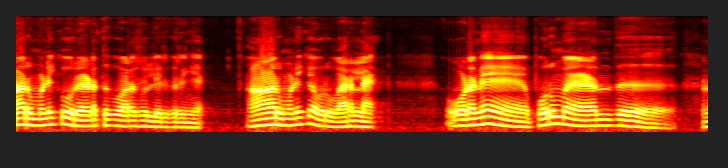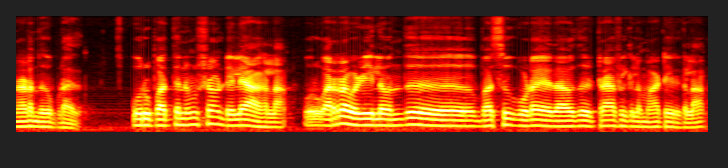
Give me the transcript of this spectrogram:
ஆறு மணிக்கு ஒரு இடத்துக்கு வர சொல்லியிருக்கிறீங்க. ஆறு மணிக்கு அவர் வரலை. உடனே பொறுமை இழந்து நடந்துக்கக்கூடாது ஒரு பத்து நிமிஷம் டிலே ஆகலாம். ஒரு வர்ற வழியில் வந்து பஸ்ஸு கூட ஏதாவது டிராஃபிக்கில் மாட்டியிருக்கலாம்.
